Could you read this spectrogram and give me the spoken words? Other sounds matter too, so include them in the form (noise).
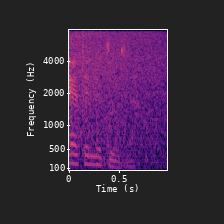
Это «Медуза».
